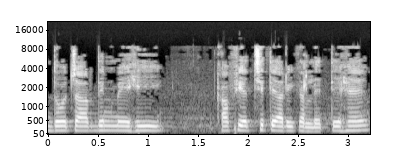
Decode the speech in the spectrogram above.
दो चार दिन में ही काफ़ी अच्छी तैयारी कर लेते हैं।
